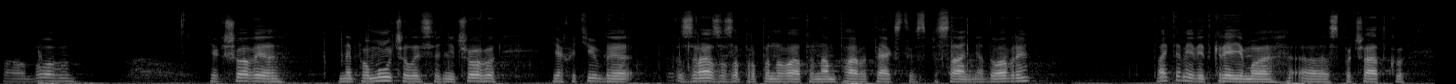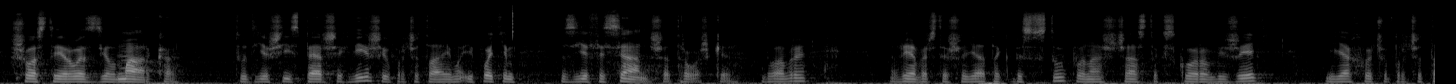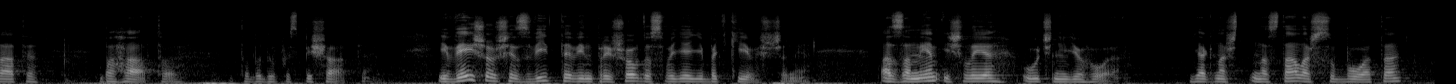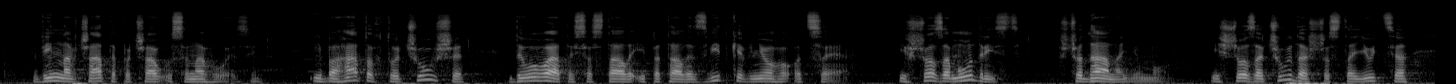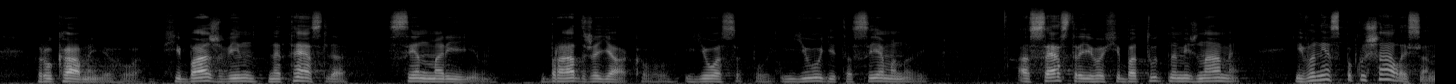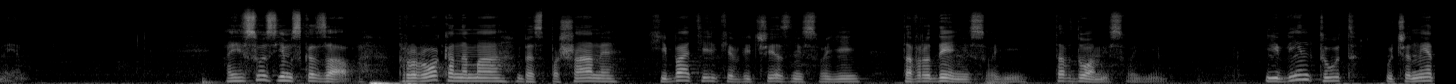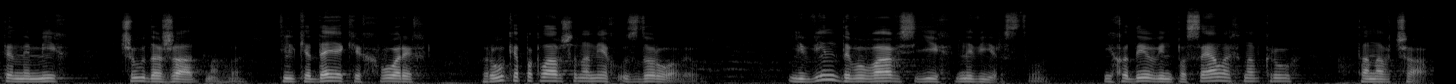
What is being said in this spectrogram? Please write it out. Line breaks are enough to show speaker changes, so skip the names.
Слава Богу. Якщо ви не помучилися нічого, я хотів би зразу запропонувати нам пару текстів з Писання. Добре? Давайте ми відкриємо е, спочатку шостий розділ Марка. Тут є шість перших віршів, прочитаємо, і потім з Єфесян ще трошки. Добре? Вибачте, що я так без вступу, наш час так скоро біжить, і я хочу прочитати багато, то буду поспішати. І вийшовши звідти, він прийшов до своєї батьківщини, а за ним ішли учні його. Як настала ж субота, він навчати почав у синагозі. І багато хто, чувши, дивуватися стали і питали, звідки в нього оце, і що за мудрість, що дана йому, і що за чуда, що стаються руками його. Хіба ж він не Тесля, син Маріїн, брат же Якову, і Йосипу, і Юді та Симонові, а сестри його хіба тут не між нами? І вони спокушалися ним. А Ісус їм сказав: пророка нема без пошани, хіба тільки в вітчизні своїй, та в родині своїй, та в домі своїм. І він тут учинити не міг чуда жадного, тільки деяких хворих, руки поклавши на них, уздоровив. І він дивувався їх невірству, і ходив він по селах навкруг та навчав.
